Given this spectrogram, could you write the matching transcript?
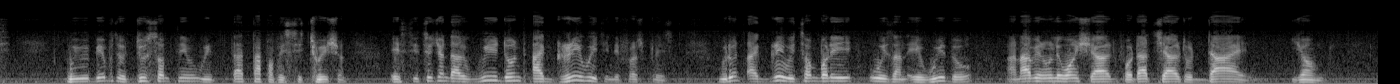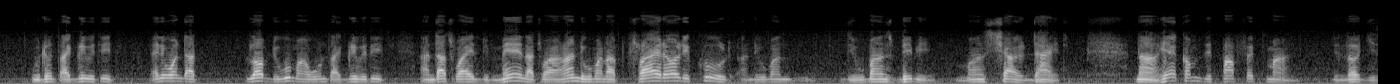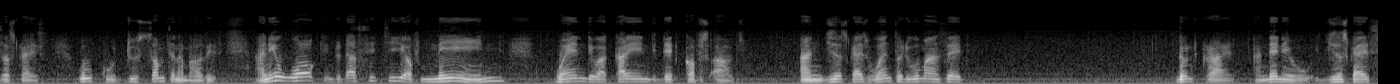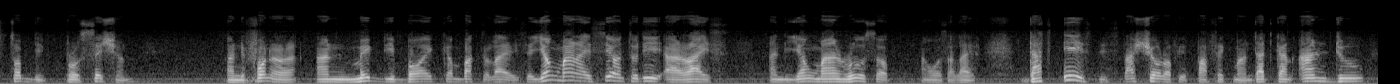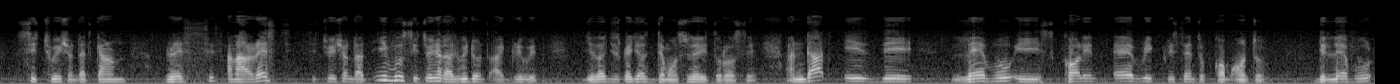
we will be able to do something with that type of a situation. A situation that we don't agree with in the first place. We don't agree with somebody who is an, a widow and having only one child for that child to die young. We don't agree with it. Anyone that loved the woman won't agree with it. And that's why the men that were around the woman have tried all they could and the woman the woman's baby, man's child died. Now here comes the perfect man, the Lord Jesus Christ, who could do something about it. And he walked into that city of Nain when they were carrying the dead corpse out. And Jesus Christ went to the woman and said, Don't cry. And then he, Jesus Christ stopped the procession and the funeral and made the boy come back to life. He said, Young man, I say unto thee, arise. And the young man rose up and was alive. That is the stature of a perfect man that can undo situation, that can resist and arrest situation, that evil situation that we don't agree with. The Lord Jesus Christ just demonstrated it to us. And that is the level he is calling every Christian to come onto. The level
